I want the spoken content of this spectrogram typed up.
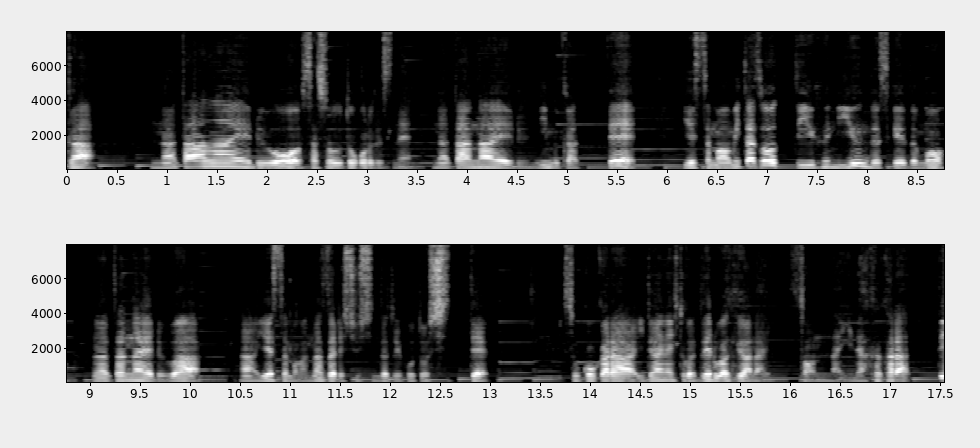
がナタナエルを誘うところですね。ナタナエルに向かってイエス様を見たぞっていうふうに言うんですけれども、ナタナエルはあイエス様がナザレ出身だということを知って、そこから偉大な人が出るわけがない。そんな田舎からって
